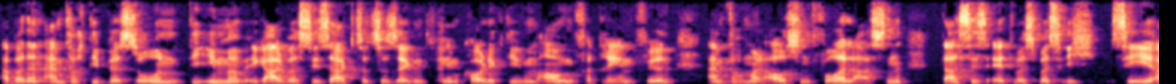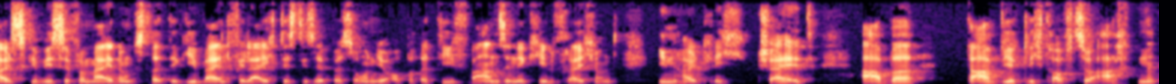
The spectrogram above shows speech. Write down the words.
aber dann einfach die Person, die immer, egal was sie sagt, sozusagen zu einem kollektiven Augenverdrehen führen, einfach mal außen vor lassen. Das ist etwas, was ich sehe als gewisse Vermeidungsstrategie, weil vielleicht ist diese Person ja operativ wahnsinnig hilfreich und inhaltlich gescheit, aber da wirklich darauf zu achten,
